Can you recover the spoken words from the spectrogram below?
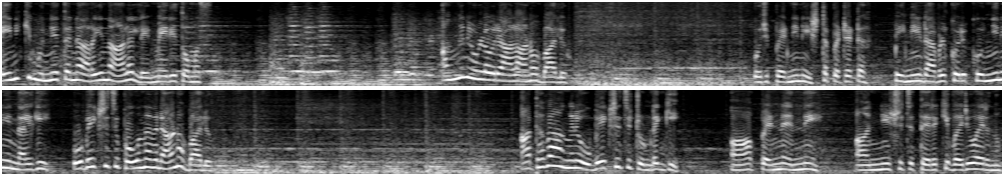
എനിക്ക് മുന്നേ തന്നെ അറിയുന്ന ആളല്ലേ മേരി തോമസ്? അങ്ങനെയുള്ള ഒരാളാണോ ബാലു? ഒരു പെണ്ണിനെ ഇഷ്ടപ്പെട്ടിട്ട് പിന്നീട് അവൾക്കൊരു കുഞ്ഞിനെ നൽകി ഉപേക്ഷിച്ചു പോകുന്നവനാണോ ബാലു? അഥവാ അങ്ങനെ ഉപേക്ഷിച്ചിട്ടുണ്ടെങ്കിൽ ആ പെണ്ണ് എന്നെ അന്വേഷിച്ച് തിരക്കി വരുമായിരുന്നു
